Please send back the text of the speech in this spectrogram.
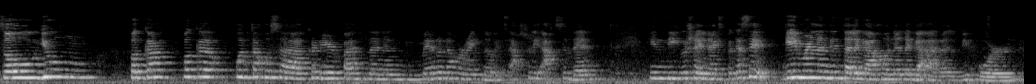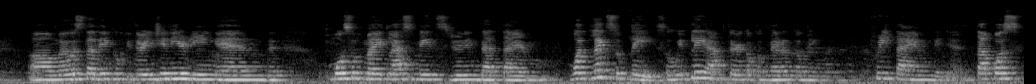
So, yung pagka, pagka punta ko sa career path na nang meron ako right now, it's actually accident. Hindi ko siya in-expect. Kasi gamer lang din talaga ako na nag-aaral before. Um, I was studying computer engineering and most of my classmates during that time what likes to play. So we play after kapag meron kaming free time, ganyan. Tapos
